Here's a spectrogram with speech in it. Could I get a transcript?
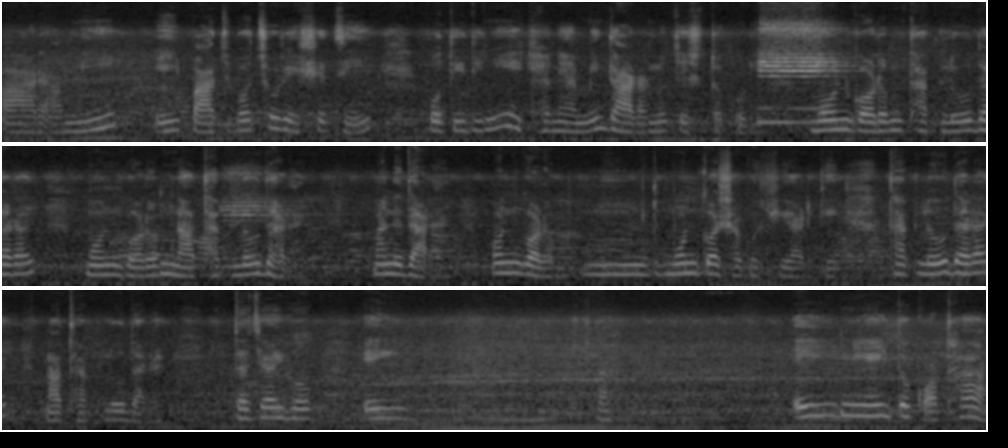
আর আমি এই পাঁচ বছর এসেছি, প্রতিদিনই এখানে আমি দাঁড়ানোর চেষ্টা করি। মন গরম থাকলেও দাঁড়াই, মন গরম না থাকলেও দাঁড়াই। মানে দাঁড়াই, মন গরম মন কষাকষি আর কি। থাকলেও দাঁড়াই, না থাকলেও দাঁড়াই। তা যাই হোক, এই এই নিয়েই তো কথা,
